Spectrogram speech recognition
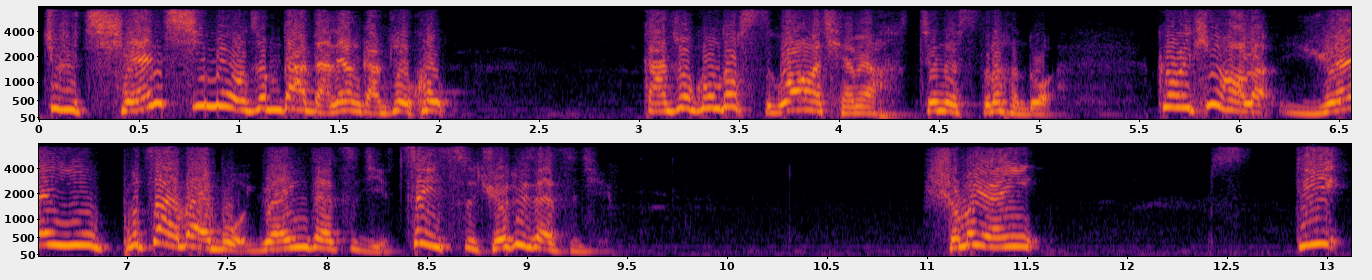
就是前期没有这么大胆量敢做空，敢做空都死光了，前面真的死了很多。各位听好了，原因不在外部，原因在自己，这次绝对在自己。什么原因？第一。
